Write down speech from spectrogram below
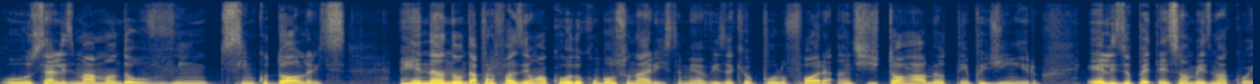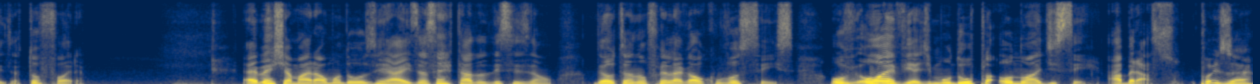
O Celismar mandou 25 dólares. Renan, não dá pra fazer um acordo com o bolsonarista. Me avisa que eu pulo fora antes de torrar meu tempo e dinheiro. Eles e o PT são a mesma coisa. Tô fora. Herbert Amaral mandou 12 reais. Acertada a decisão. Deltan não foi legal com vocês. Ou, é via de mão dupla ou não há de ser. Abraço. Pois é.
